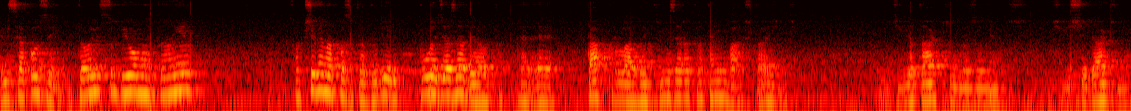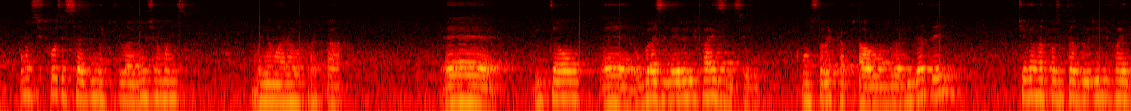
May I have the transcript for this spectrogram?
ele se aposenta. Então ele subiu a montanha, só que chega na aposentadoria, ele pula de asa delta. É, é, tá pro lado aqui, mas era para estar tá embaixo, tá, gente? devia estar aqui mais ou menos. Devia chegar aqui. Como se fosse essa linha aqui laranja, mas uma linha amarela para cá. É, então, é, o brasileiro ele faz isso, ele constrói capital ao longo da vida dele, chega na aposentadoria ele vai,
